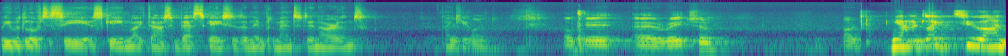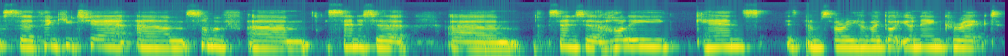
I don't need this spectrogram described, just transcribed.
We would love to see a scheme like that investigated and implemented in Ireland. Thank Good you. Point. Okay, uh, Rachel. Yeah, I'd like to answer. Thank you, Chair. Um, some of um, Senator um, Senator Holly Cairns. I'm sorry, have I got your name correct?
